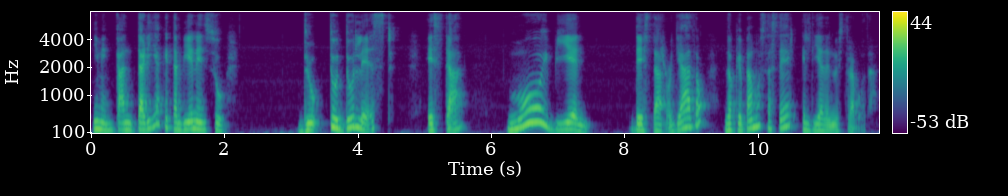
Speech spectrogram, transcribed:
Y me encantaría que también en su to-do list está muy bien desarrollado lo que vamos a hacer el día de nuestra boda.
